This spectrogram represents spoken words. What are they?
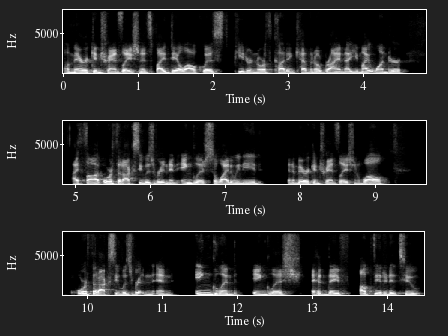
American translation. It's by Dale Ahlquist, Peter Northcutt, and Kevin O'Brien. Now, you might wonder, I thought Orthodoxy was written in English, so why do we need an American translation? Well, Orthodoxy was written in England English, and they've updated it to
